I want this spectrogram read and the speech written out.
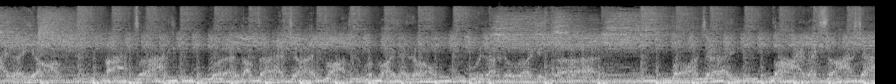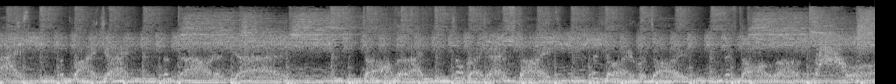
by the young Attack with a vengeance Love reminding all without the wrecking man Haunting by the tragedies And breaking them down again Darling, the biggest thing Is day by day Is all the power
